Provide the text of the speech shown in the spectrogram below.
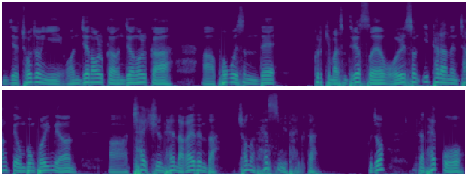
이제 조정이 언제 나올까 언제 나올까 아, 보고 있었는데 그렇게 말씀드렸어요. 5일선 이탈하는 장대 음봉 보이면 아, 차익 실현해 나가야 된다. 저는 했습니다. 일단 그죠? 일단 했고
